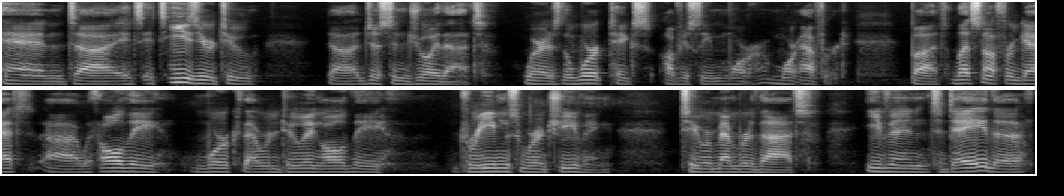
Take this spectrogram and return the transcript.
and uh, it's it's easier to uh, just enjoy that. Whereas the work takes obviously more more effort. But let's not forget, uh, with all the work that we're doing, all the dreams we're achieving, to remember that even today, the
